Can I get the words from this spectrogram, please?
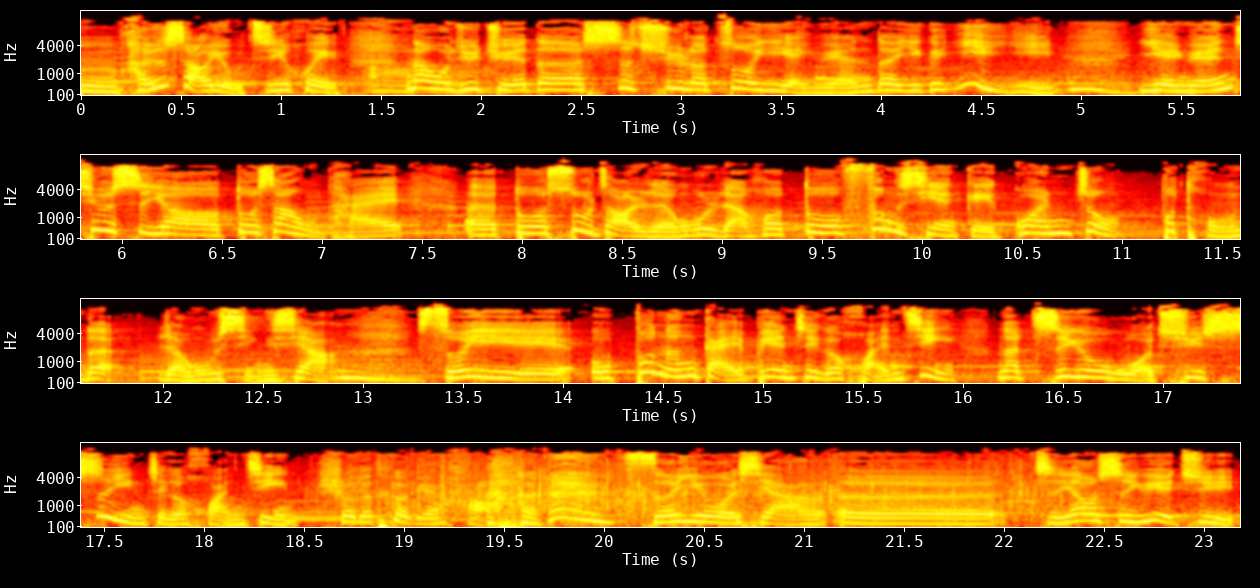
嗯，很少有机会，那我就觉得失去了做演员的一个意义。演员就是要多上舞台，呃，多塑造人物，然后多奉献给观众不同的人物形象。所以我不能改变这个环境，那只有我去适应这个环境。说的特别好。所以我想，呃，只要是越剧，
